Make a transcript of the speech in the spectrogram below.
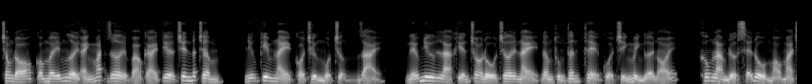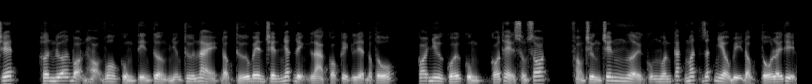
Trong đó có mấy người ánh mắt rơi vào cái tia trên đất châm, những kim này có chừng một trượng dài, nếu như là khiến cho đồ chơi này đâm thủng thân thể của chính mình lời nói, không làm được sẽ đổ máu mà chết, hơn nữa bọn họ vô cùng tin tưởng những thứ này, độc thứ bên trên nhất định là có kịch liệt độc tố, coi như cuối cùng có thể sống sót, phòng chừng trên người cũng muốn cắt mất rất nhiều bị độc tố lấy thịt,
